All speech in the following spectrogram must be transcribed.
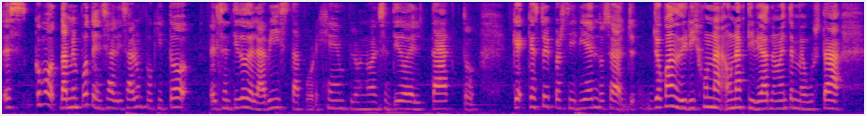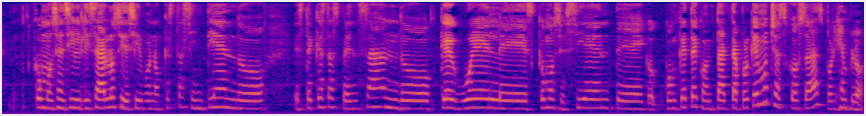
es como también potencializar un poquito el sentido de la vista, por ejemplo, ¿no? El sentido del tacto. ¿Qué, qué estoy percibiendo? O sea, yo, yo cuando dirijo una, una actividad, normalmente me gusta como sensibilizarlos y decir, bueno, ¿qué estás sintiendo? Este, qué estás pensando, qué hueles, cómo se siente, con, qué te contacta, porque hay muchas cosas, por ejemplo,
